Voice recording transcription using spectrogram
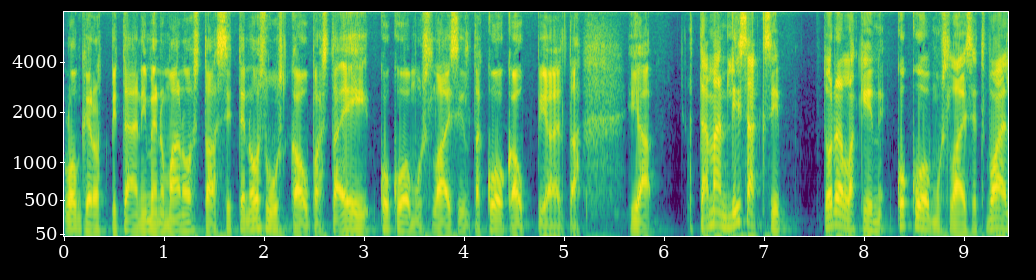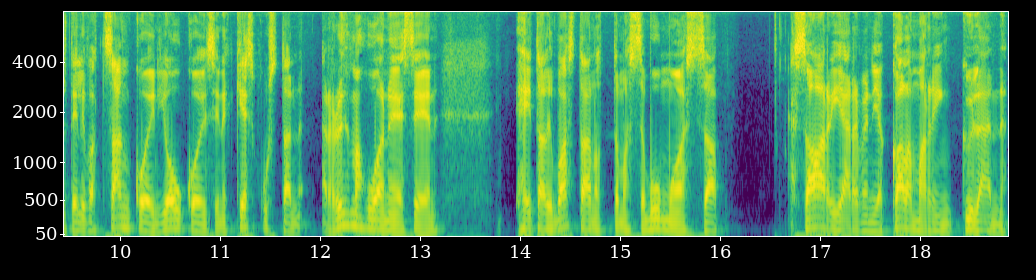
lonkerot pitää nimenomaan ostaa sitten osuuskaupasta, ei kokoomuslaisilta K-kauppiailta. Ja tämän lisäksi todellakin kokoomuslaiset vaeltelivat sankoin joukoin sinne keskustan ryhmähuoneeseen. Heitä oli vastaanottamassa muun muassa Saarijärven ja Kalmarin kylän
